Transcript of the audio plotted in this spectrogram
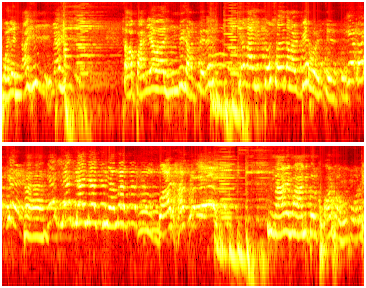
বলে নাহি আবার হিন্দি রে। কে তোর আমার বিয়ে হয়েছে। হ্যাঁ। আমার বার হাত না রে মা আমি তোর খড় হব পরে।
